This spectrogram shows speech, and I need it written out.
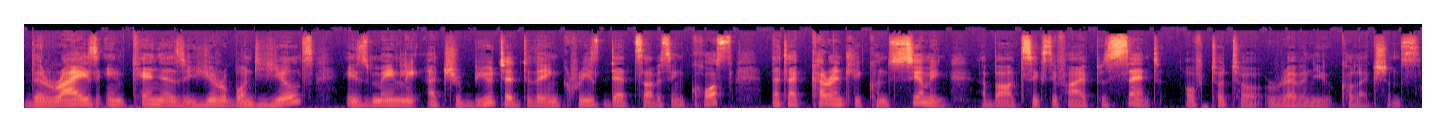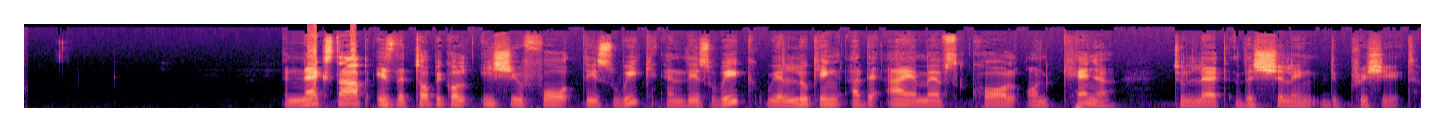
The rise in Kenya's Eurobond yields is mainly attributed to the increased debt servicing costs that are currently consuming about 65% of total revenue collections. Next up is the topical issue for this week, and this week we are looking at the IMF's call on Kenya to let the shilling depreciate.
